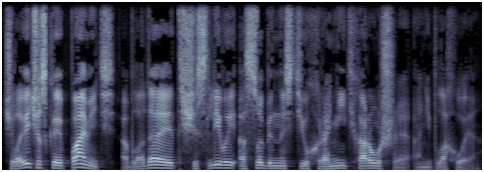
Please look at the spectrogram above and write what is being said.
Человеческая память обладает счастливой особенностью хранить хорошее, а не плохое.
